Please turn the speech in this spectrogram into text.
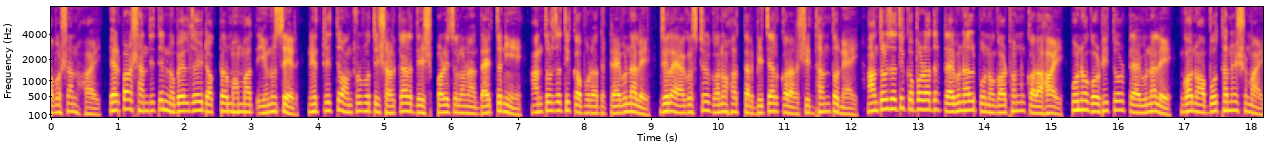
অবসান হয়। এরপর শান্তিতে নোবেলজয়ী ডক্টর মোহাম্মদ ইউনুসের নেতৃত্বে অন্তর্বর্তী সরকার দেশ পরিচালনার দায়িত্ব নিয়ে আন্তর্জাতিক অপরাধ ট্রাইব্যুনালে জুলাই আগস্টের গণহত্যার বিচার করার সিদ্ধান্ত নেয়। আন্তর্জাতিক অপরাধ ট্রাইব্যুনাল পুনর্গঠন করা হয়। পুনর্গঠিত ট্রাইব্যুনালে গণ অভ্যুত্থানের সময়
